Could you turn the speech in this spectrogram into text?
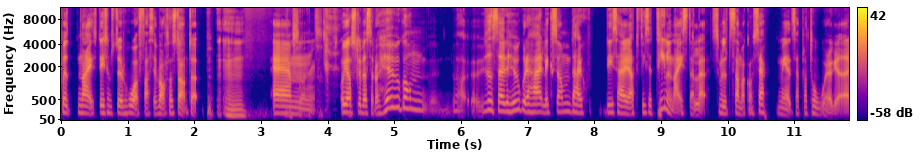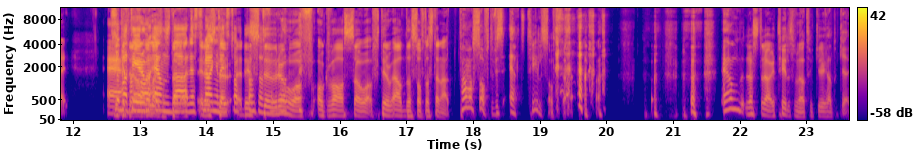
skitnice. Det är som Sturehof fast i Vasastan typ. mm, Ehm, exakt. och jag skulle visa då Hugo, hon visade Hugo det här. Liksom. Det, här det är så här att det finns ett till nice ställe som är lite samma koncept med så här platåer och grejer. Som att det är de enda restaurangerna i är det, Stu- Stockholm Det är Sturehof och Vasahof. Det är de enda softa ställena. Fan vad soft, det finns ett till soft ställe. en restaurang till som jag tycker är helt okej.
